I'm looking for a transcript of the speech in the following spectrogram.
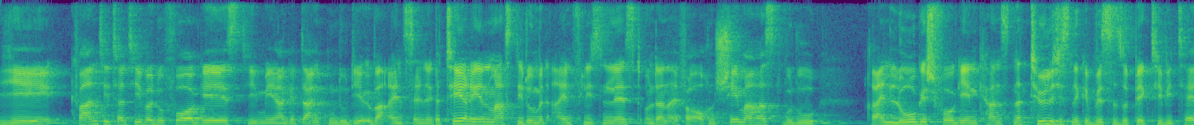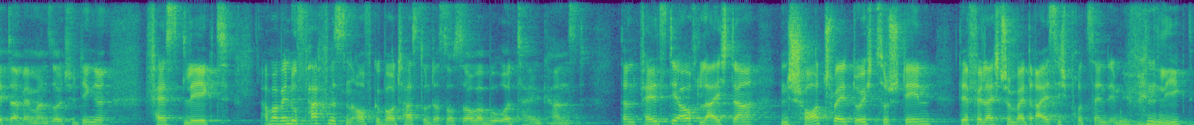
Je quantitativer du vorgehst, je mehr Gedanken du dir über einzelne Kriterien machst, die du mit einfließen lässt und dann einfach auch ein Schema hast, wo du rein logisch vorgehen kannst. Natürlich ist eine gewisse Subjektivität da, wenn man solche Dinge festlegt. Aber wenn du Fachwissen aufgebaut hast und das auch sauber beurteilen kannst, dann fällt es dir auch leichter, einen Short Trade durchzustehen, der vielleicht schon bei 30% im Gewinn liegt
